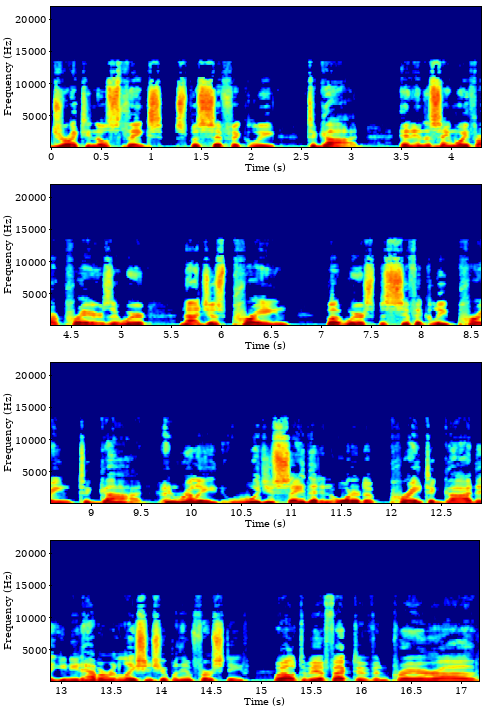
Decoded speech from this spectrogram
directing those thanks specifically to God. And in the same way with our prayers, that we're not just praying, but we're specifically praying to God. And really, would you say that in order to pray to God, that you need to have a relationship with Him first, Steve? Well, to be effective in prayer, uh,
